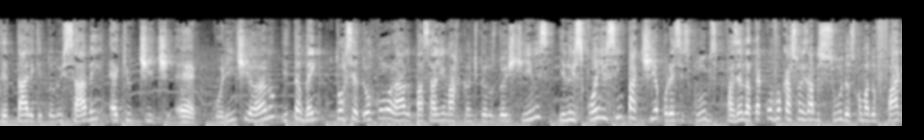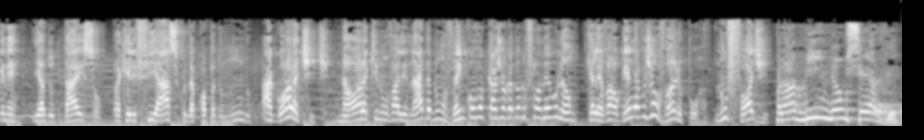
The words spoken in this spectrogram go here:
Detalhe que todos sabem é que o Tite é corintiano e também torcedor colorado, passagem marcante pelos dois times e não esconde simpatia por esses clubes, fazendo até convocações absurdas como a do Fagner e a do Tyson para aquele fiasco da Copa do Mundo. Agora, Tite, na hora que não vale nada, não vem convocar jogador do Flamengo não. Quer levar alguém, leva o Giovânio, porra. Não fode. Pra mim não serve.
